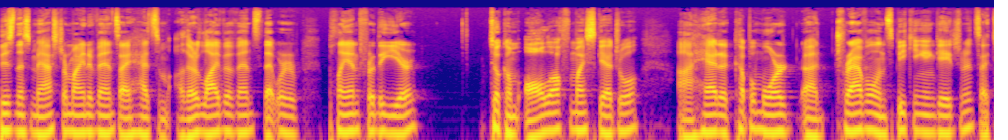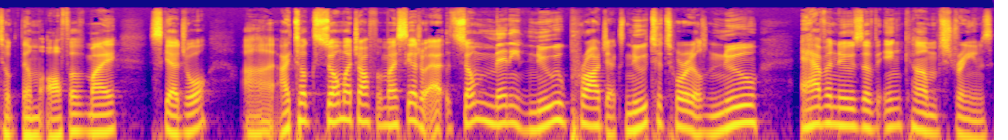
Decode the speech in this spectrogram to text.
business mastermind events. I had some other live events that were planned for the year. Took them all off my schedule. I had a couple more uh, travel and speaking engagements. I took them off of my schedule. Uh, I took so much off of my schedule. Uh, so many new projects, new tutorials, new avenues of income streams.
